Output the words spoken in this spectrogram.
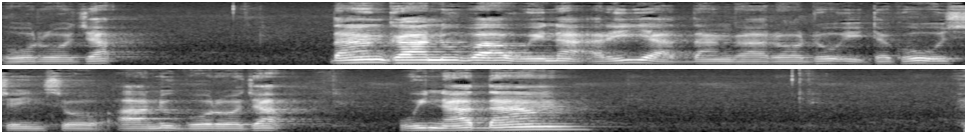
ဘောရောကြောင့်တံဃာနုဘာဝေနအရိယတံဃာတော်တို့ဤတကုရှိန်စောအာနုဘောရောကြောင့်ဝိနာတံ ဖ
